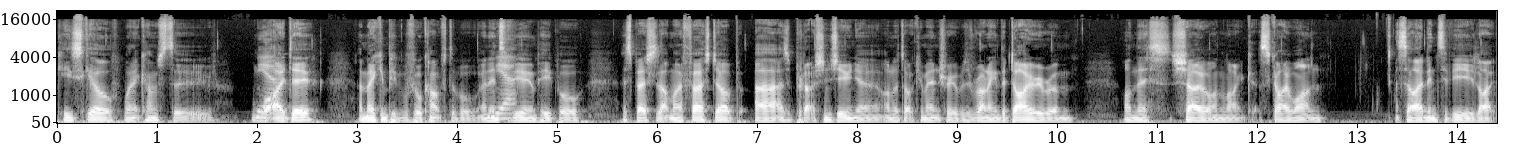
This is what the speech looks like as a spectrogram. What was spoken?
key skill when it comes to what Yeah. I do and making people feel comfortable and Yeah. interviewing people especially like my first job uh, as a production junior on a documentary was running the diary room on this show on like Sky One. So I'd interview like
